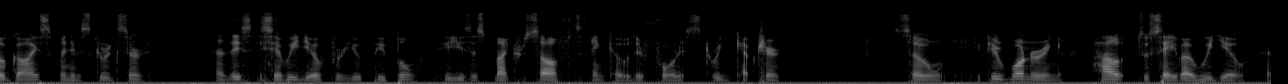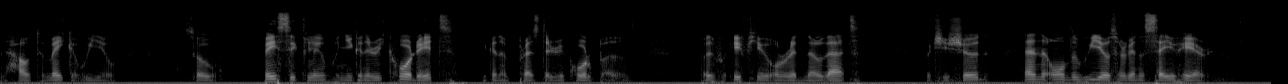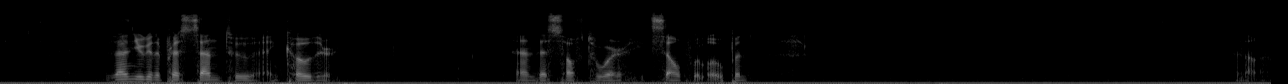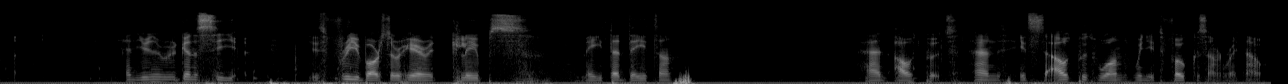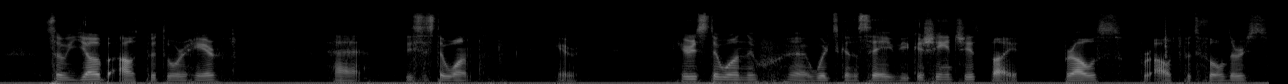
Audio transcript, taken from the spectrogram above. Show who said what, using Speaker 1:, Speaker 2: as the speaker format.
Speaker 1: Hello guys, my name is Griggzor and this is a video for you people who uses Microsoft Encoder for screen capture. So if you're wondering how to save a video and how to make a video, so basically when you're gonna record it, you're gonna press the record button. But if you already know that, which you should, then all the videos are gonna save here. Then you're gonna press send to encoder and the software itself will open. And, uh, you're gonna see these three bars over here with clips, metadata, and output. And it's the output one we need to focus on right now. So job output over here, uh, this is the one here Here's the one uh, where it's gonna save. You can change it by browse for output folders,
